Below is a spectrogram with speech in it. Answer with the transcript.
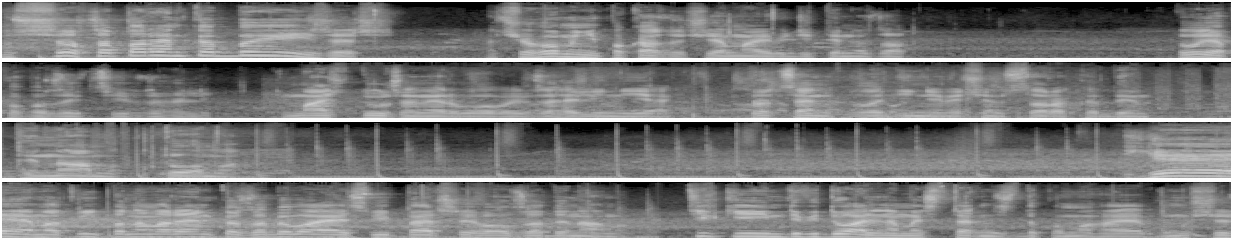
Ну що, Сапаренко бийжеш? А чого мені показують, що я маю відійти назад? Хто я по позиції взагалі? Матч дуже нервовий, взагалі ніяк. Процент владіння м'ячем 41. Динамо вдома. Є, Матвій Пономаренко забиває свій перший гол за Динамо. Тільки індивідуальна майстерність допомагає, тому що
